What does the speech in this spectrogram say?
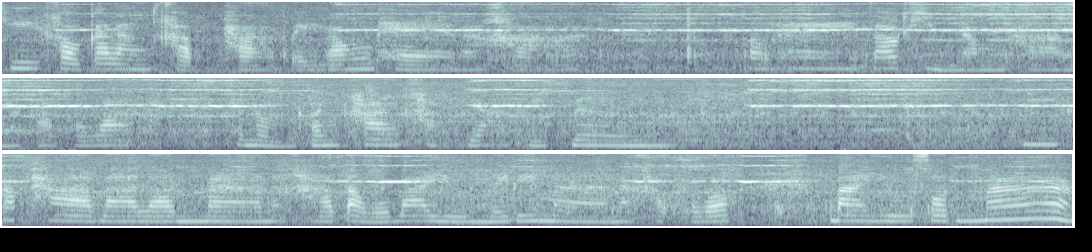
ที่เขากำลังขับพาไปล่องแพนะคะต้องให้เจ้าถิ่นนำทางนะคะ เพราะว่าถนนค่อนข้างขับยากนิดนึง นี่ก็พาบาลอนมานะคะ แต่ว่าบายูไม่ได้มานะคะ เพราะว่าบายูซนมาก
